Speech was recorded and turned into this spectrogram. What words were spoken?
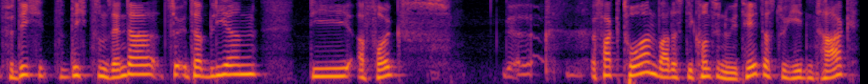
für dich, dich zum Sender zu etablieren, die Erfolgsfaktoren? War das die Kontinuität, dass du jeden Tag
